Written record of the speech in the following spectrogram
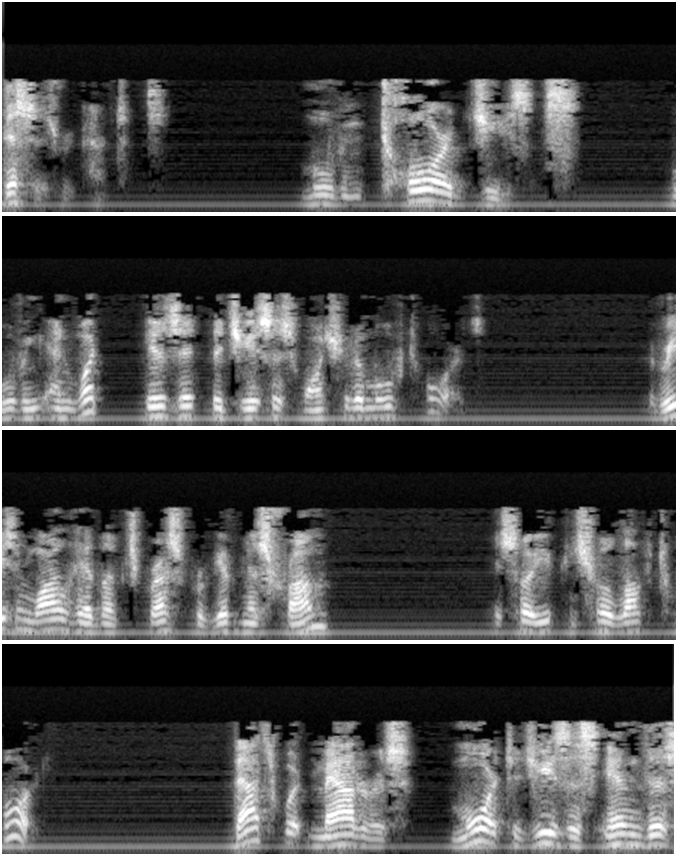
This is repentance. Moving toward Jesus. Moving, and what is it that Jesus wants you to move towards? The reason why he'll express forgiveness from is so you can show love toward. That's what matters more to Jesus in this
